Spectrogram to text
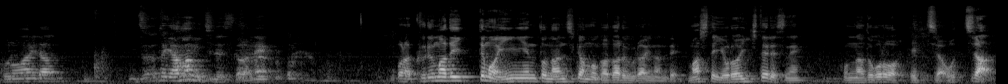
この間ずっと山道ですからね。これは車で行っても延々と何時間もかかるぐらいなんでまして鎧着てですねこんなところをえっちらおっちら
